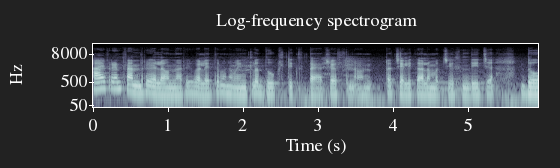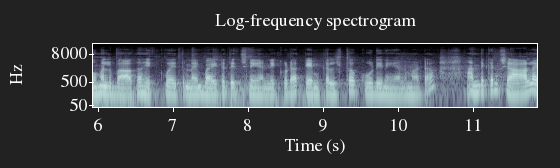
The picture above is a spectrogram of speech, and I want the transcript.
హాయ్ ఫ్రెండ్స్ అందరూ ఎలా ఉన్నారు? ఇవాళైతే మనం ఇంట్లో ధూప్ స్టిక్స్ తయారు చేస్తున్నామంట. చలికాలం వచ్చేసింది. దోమలు బాగా ఎక్కువ అవుతున్నాయి బయట తెచ్చినవి అన్నీ కూడా కెమికల్స్తో కూడినవి అనమాట అందుకని చాలా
